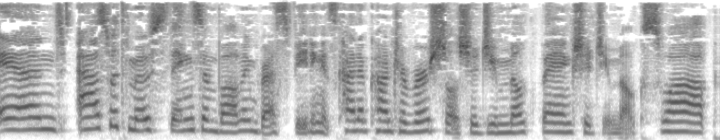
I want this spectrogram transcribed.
And as with most things involving breastfeeding, it's kind of controversial. Should you milk bank? Should you milk swap?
